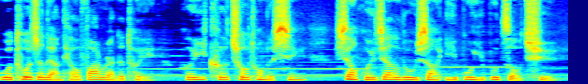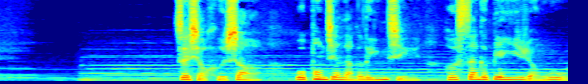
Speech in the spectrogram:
我拖着两条发软的腿和一颗抽痛的心，向回家的路上一步一步走去，在小河上。我碰见两个灵警和三个便衣人物，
